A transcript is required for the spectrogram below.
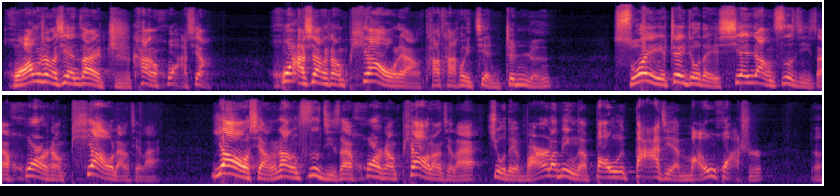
皇上现在只看画像，画像上漂亮，他才会见真人，所以这就得先让自己在画上漂亮起来。要想让自己在画上漂亮起来，就得玩了命的包巴结毛画师，啊，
